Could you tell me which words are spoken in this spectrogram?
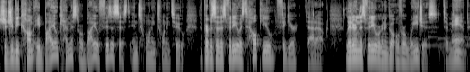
Should you become a biochemist or biophysicist in 2022? The purpose of this video is to help you figure that out. Later in this video, we're going to go over wages, demand,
